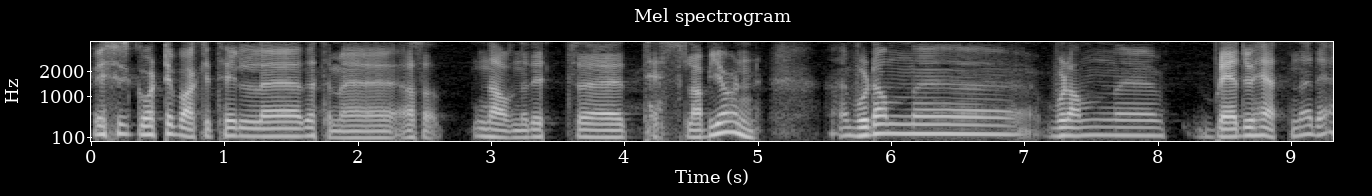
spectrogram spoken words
hvis vi går tilbake til eh, dette med altså, navnet ditt, eh, Tesla-bjørn. Hvordan, eh, hvordan eh, ble du hetende det?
